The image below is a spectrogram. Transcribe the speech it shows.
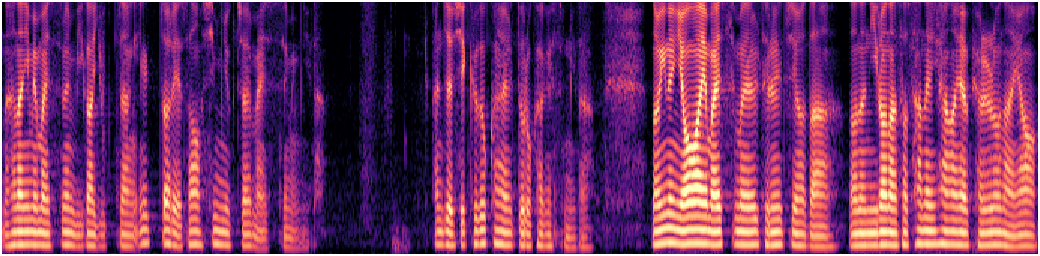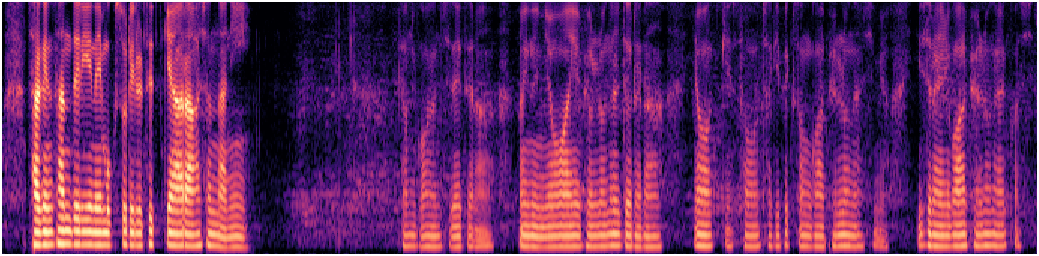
오늘 하나님의 말씀은 미가 6장 1절에서 16절 말씀입니다. 한 절씩 교독하여 읽도록 하겠습니다. 너희는 여호와의 말씀을 들을지어다 너는 일어나서 산을 향하여 변론하여 작은 산들이 내 목소리를 듣게 하라 하셨나니 견고한 지대들아 너희는 여호와의 변론을 들으라. 여호와께서 자기 백성과 변론하시며 이스라엘과 변론할 것이라.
